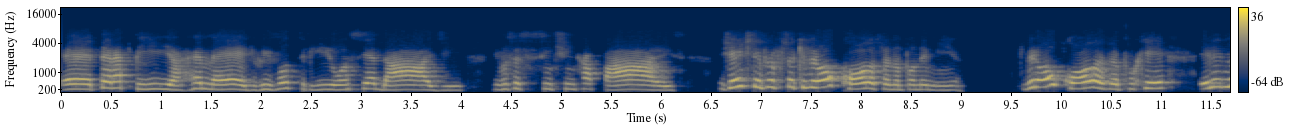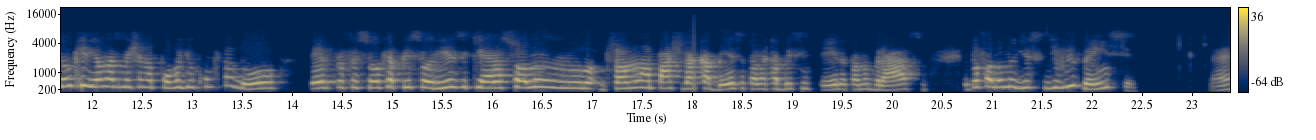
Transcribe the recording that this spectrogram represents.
é, terapia, remédio, rivotril, ansiedade, de você se sentir incapaz. Gente, tem professor que virou alcoólatra na pandemia. Virou alcoólatra porque ele não queria mais mexer na porra de um computador. Teve professor que a psoríase que era só, no, só numa parte da cabeça, tá na cabeça inteira, tá no braço. Eu tô falando disso de vivência. Né?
